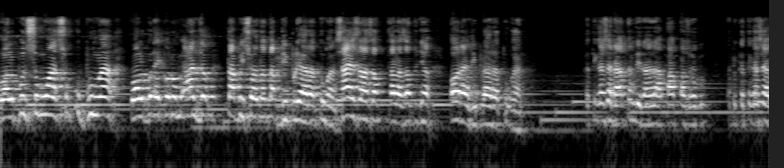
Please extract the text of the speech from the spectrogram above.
Walaupun semua suku bunga, walaupun ekonomi anjlok, tapi sudah tetap dipelihara Tuhan. Saya salah, salah satunya orang yang dipelihara Tuhan. Ketika saya datang tidak ada apa-apa, tapi ketika saya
